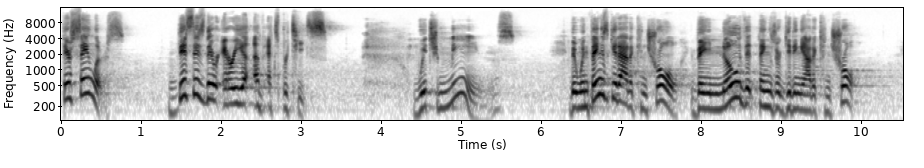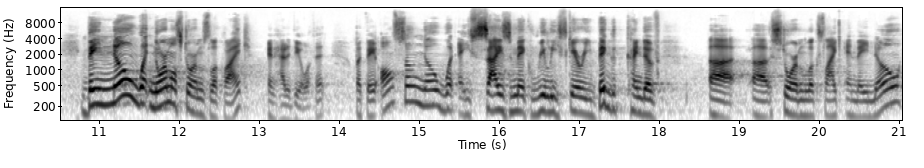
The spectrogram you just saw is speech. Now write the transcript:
They're sailors. This is their area of expertise, which means that when things get out of control, they know that things are getting out of control. They know what normal storms look like and how to deal with it, but they also know what a seismic, really scary, big kind of uh, uh, storm looks like, and they know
